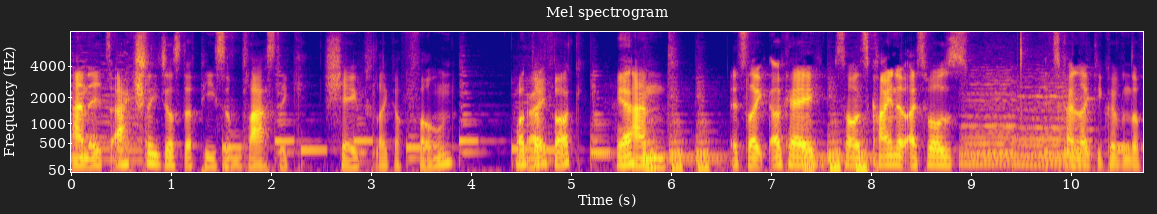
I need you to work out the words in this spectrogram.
And it's actually just a piece of plastic shaped like a phone. What Right? the fuck? Yeah. And it's like, okay, so it's kind of, I suppose, it's kind of like the equivalent of,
